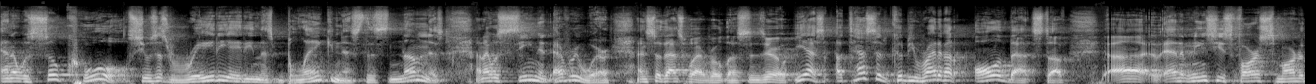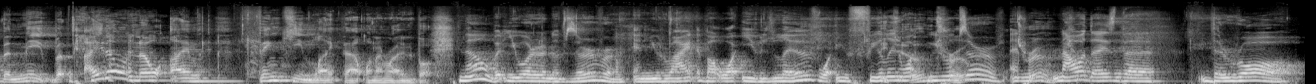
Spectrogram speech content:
And it was so cool. She was just radiating this blankness, this numbness. And I was seeing it everywhere. And so that's why I wrote Less Than Zero. Yes, Ottessa could be right about all of that stuff. Uh, and it means she's far smarter than me. But I don't know I'm thinking like that when I'm writing a book. No, but you are an observer and you write about what you live, what you feel, and what you True. observe. And True. nowadays, the the raw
